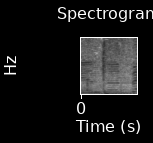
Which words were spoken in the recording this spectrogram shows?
in the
